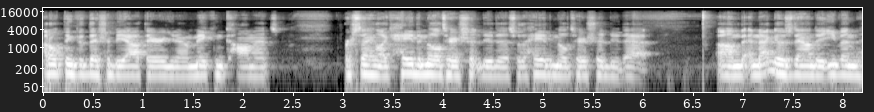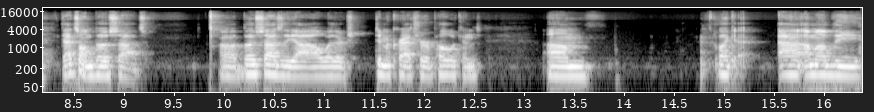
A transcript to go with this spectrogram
I don't think that they should be out there, you know, making comments or saying like, "Hey, the military shouldn't do this," or hey, the military should do that." Um, and that goes down to even that's on both sides, uh, both sides of the aisle, whether it's Democrats or Republicans. Um, like I'm of the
